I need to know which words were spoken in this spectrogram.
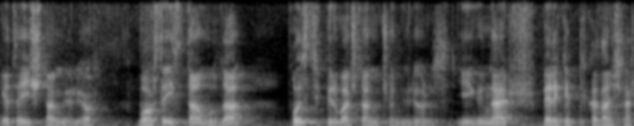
yatay işlem görüyor. Borsa İstanbul'da pozitif bir başlangıç öngörüyoruz. İyi günler, bereketli kazançlar.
